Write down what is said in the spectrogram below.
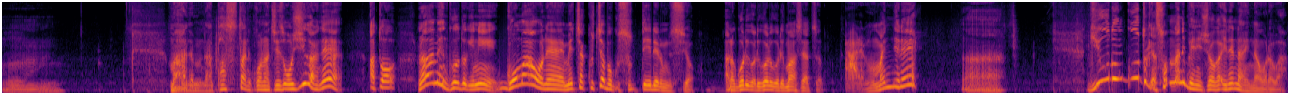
うん。まあでもなパスタに粉チーズ美味しいからね。あとラーメン食う時にごまをねめちゃくちゃ僕吸って入れるんですよ。あのゴリゴリゴリゴリ回すやつ。あれうまいんでね。あ牛丼食う時はそんなに紅生姜入れないな俺は。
